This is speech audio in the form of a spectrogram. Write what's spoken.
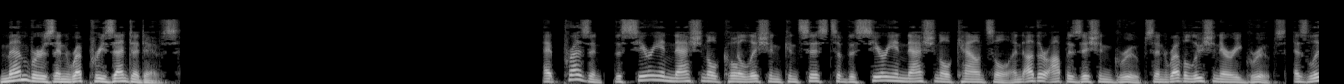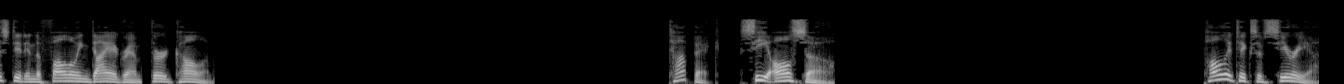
Members and representatives At present, the Syrian National Coalition consists of the Syrian National Council and other opposition groups and revolutionary groups, as listed in the following diagram, third column. See also Politics of Syria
